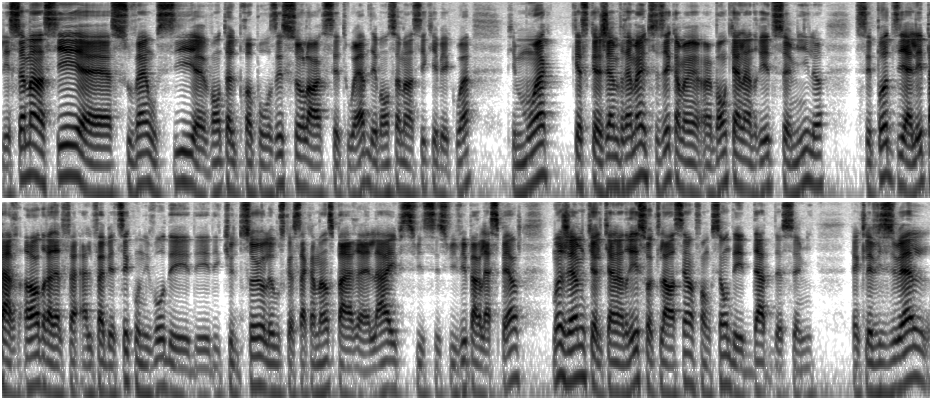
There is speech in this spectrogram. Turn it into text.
Les semenciers, euh, souvent aussi, euh, vont te le proposer sur leur site web, des bons semenciers québécois. Puis moi, qu'est-ce que j'aime vraiment utiliser comme un, bon calendrier de semis, là, c'est pas d'y aller par ordre alphabétique au niveau des, cultures, là, où que ça commence par euh, l'ail, puis c'est suivi par l'asperge. Moi, j'aime que le calendrier soit classé en fonction des dates de semis. Fait le visuel.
